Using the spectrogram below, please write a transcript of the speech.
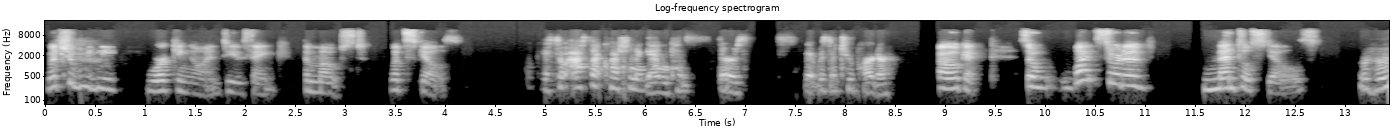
What should we be working on, do you think, the most? What skills? Okay, so ask that question again because there's, it was a two parter. Oh, okay. So, what sort of mental skills mm-hmm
